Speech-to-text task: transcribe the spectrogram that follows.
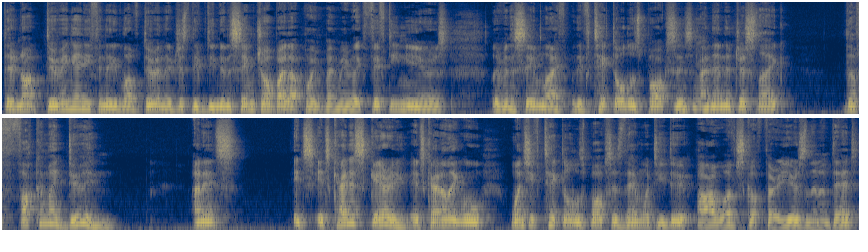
they're not doing anything they love doing. They're just they've been doing the same job by that point by maybe like 15 years, living the same life. They've ticked all those boxes, and then they're just like, the fuck am I doing? And it's it's it's kind of scary. It's kind of like, well, once you've ticked all those boxes, then what do you do? Ah, well, I've just got 30 years and then I'm dead.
